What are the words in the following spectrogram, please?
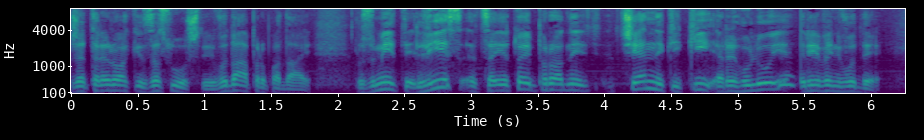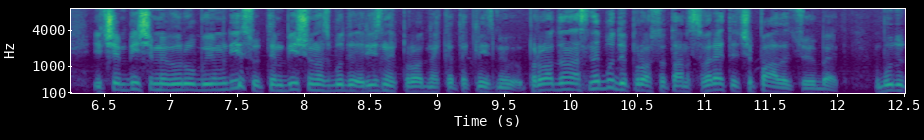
вже три роки засушливий, вода пропадає. Розумієте, ліс це є той природний чинник, який регулює рівень води. І чим більше ми вирубуємо лісу, тим більше у нас буде різних природних катаклізмів. Природа нас не буде просто там сварити чи палицею бити. Будуть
